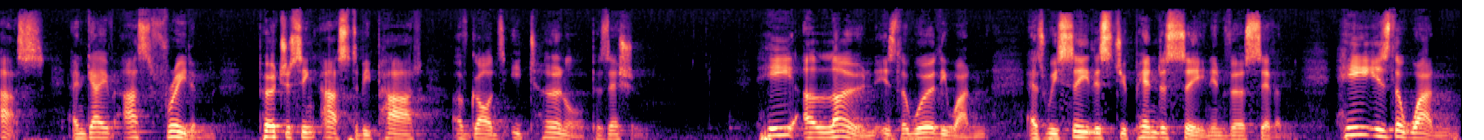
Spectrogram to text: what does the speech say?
us and gave us freedom purchasing us to be part of God's eternal possession. He alone is the worthy one, as we see this stupendous scene in verse 7. He is the one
